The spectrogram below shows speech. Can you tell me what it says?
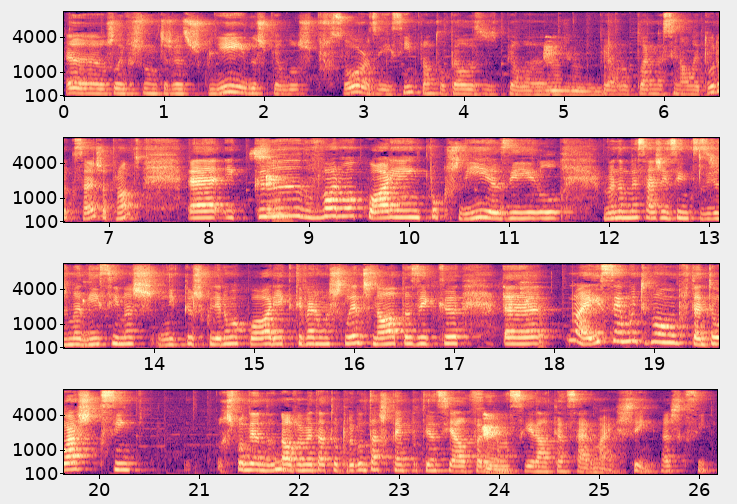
uh, os livros muitas vezes escolhidos pelos professores e assim, pronto, ou pelas, pela, uhum. pelo Plano Nacional de Leitura, que seja, pronto, uh, e que Sim. devoram Aquário em poucos dias e mandam mensagens entusiasmadíssimas e que escolheram Aquário e que tiveram excelentes notas e que, uh, não é? Isso é muito bom, portanto, eu acho que sim, respondendo novamente à tua pergunta, acho que tem potencial para sim. conseguir alcançar mais. Sim, acho que sim.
